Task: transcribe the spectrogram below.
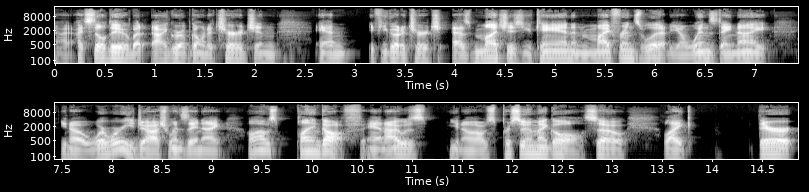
I still do, but I grew up going to church and and if you go to church as much as you can and my friends would, you know, Wednesday night, you know, where were you Josh Wednesday night? Oh, I was playing golf and I was, you know, I was pursuing my goal. So like there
